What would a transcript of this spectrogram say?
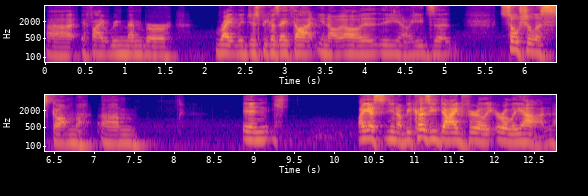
uh, if I remember rightly, just because they thought, you know, oh, you know, he's a socialist scum. Um, and I guess you know because he died fairly early on.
